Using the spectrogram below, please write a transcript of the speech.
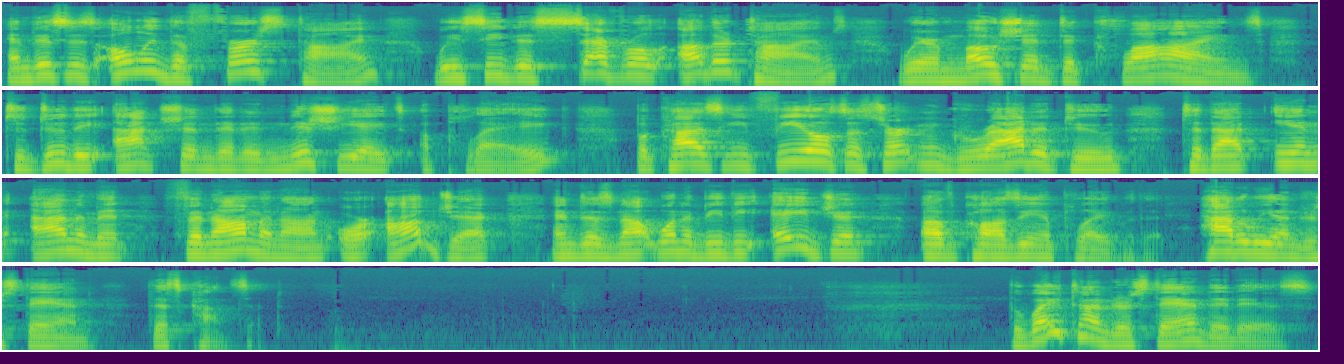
And this is only the first time. We see this several other times where Moshe declines to do the action that initiates a plague because he feels a certain gratitude to that inanimate phenomenon or object and does not want to be the agent of causing a plague with it. How do we understand this concept? The way to understand it is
